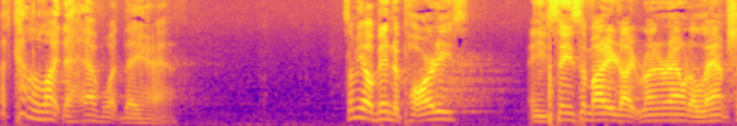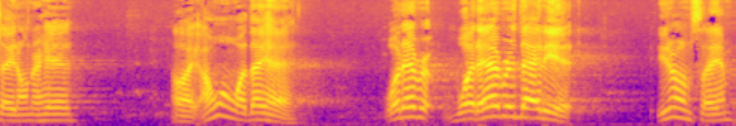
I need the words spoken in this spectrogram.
I'd kind of like to have what they have. Some of y'all been to parties and you've seen somebody like running around with a lampshade on their head. I'm like, I want what they had. Whatever, whatever that is. You know what I'm saying?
